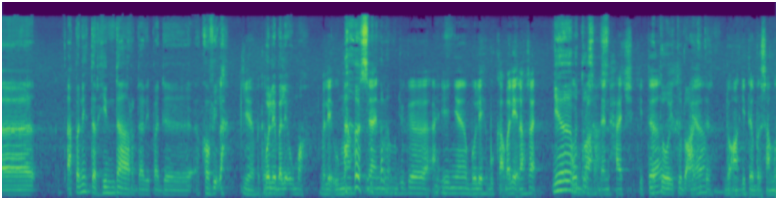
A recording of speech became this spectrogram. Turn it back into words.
uh, apa ni terhindar daripada covid lah ya betul boleh balik rumah balik rumah dan juga akhirnya boleh buka balik lah ustaz ya Umrah betul dan haji kita betul itu doa ya, kita doa kita bersama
